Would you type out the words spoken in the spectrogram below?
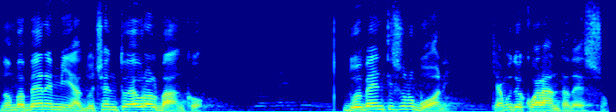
Non va bene, è mia. 200 euro al banco. 220 sono buoni. Chiamo i 240 adesso.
